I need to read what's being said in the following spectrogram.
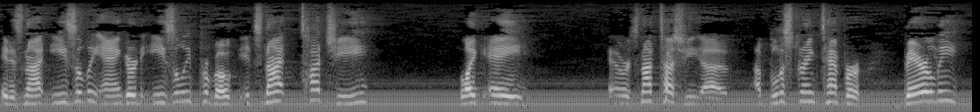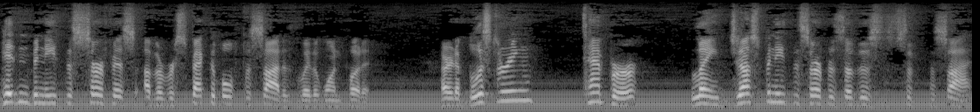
it is not easily angered, easily provoked. It's not touchy like a, or it's not touchy, uh, a blistering temper barely hidden beneath the surface of a respectable facade, is the way that one put it. Right, a blistering temper laying just beneath the surface of this facade.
